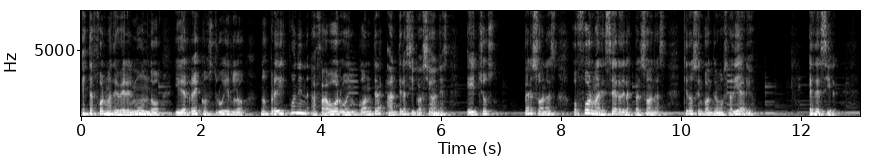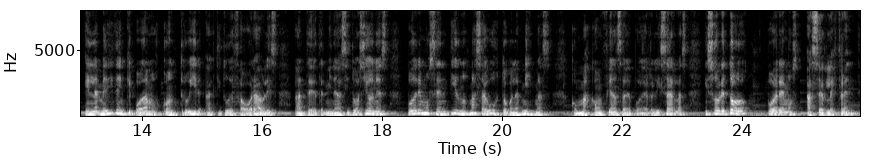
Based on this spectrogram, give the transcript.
Estas formas de ver el mundo y de reconstruirlo nos predisponen a favor o en contra ante las situaciones, hechos, personas o formas de ser de las personas que nos encontramos a diario. Es decir, en la medida en que podamos construir actitudes favorables ante determinadas situaciones, podremos sentirnos más a gusto con las mismas, con más confianza de poder realizarlas y sobre todo podremos hacerle frente.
